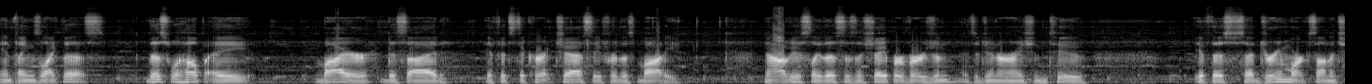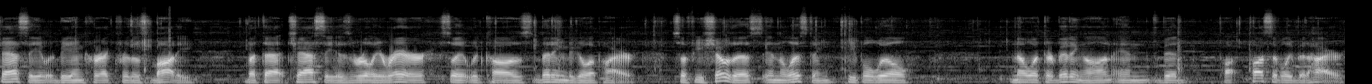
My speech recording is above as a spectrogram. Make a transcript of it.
and things like this. This will help a buyer decide if it's the correct chassis for this body. Now obviously this is a Schaper version, it's a Generation 2. If this said DreamWorks on the chassis it would be incorrect for this body, but that chassis is really rare so it would cause bidding to go up higher. So if you show this in the listing, people will know what they're bidding on and bid possibly bid higher.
